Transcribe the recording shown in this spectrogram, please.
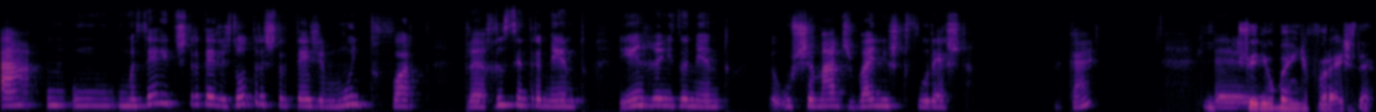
há um, um, uma série de estratégias. Outra estratégia muito forte para recentramento e enraizamento, os chamados banhos de floresta. Ok? Que seria o banho de floresta?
